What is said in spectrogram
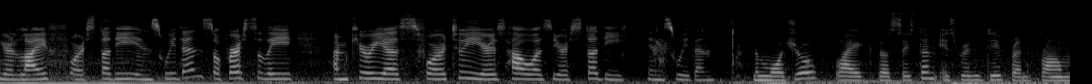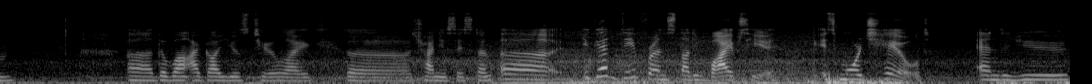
your life or study in Sweden? So, firstly, I'm curious for two years, how was your study in Sweden? The module, like the system, is really different from uh, the one I got used to, like the Chinese system. Uh, you get different study vibes here. It's more chilled, and you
